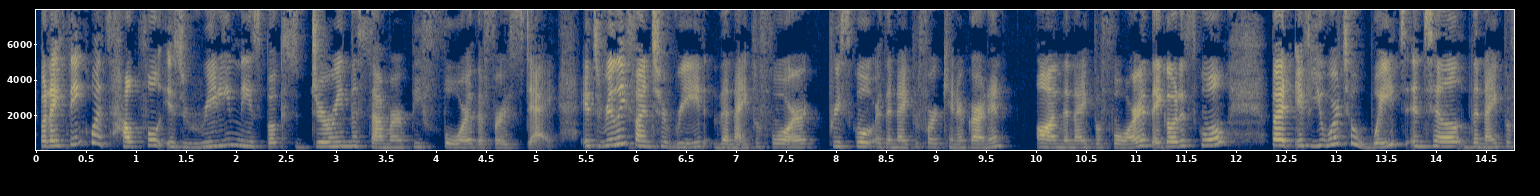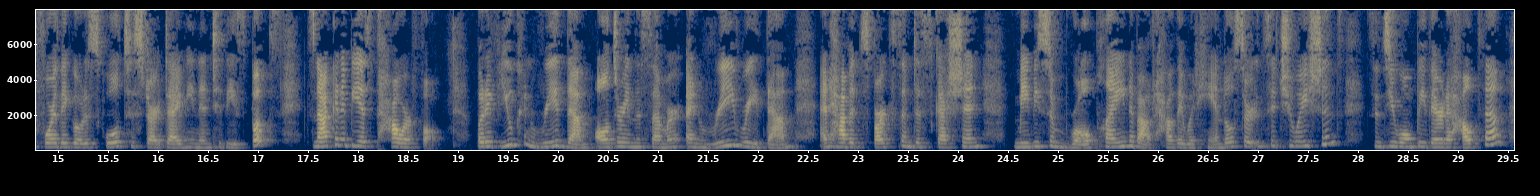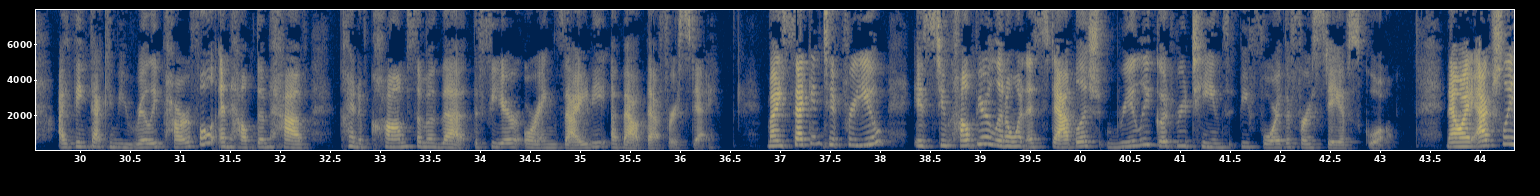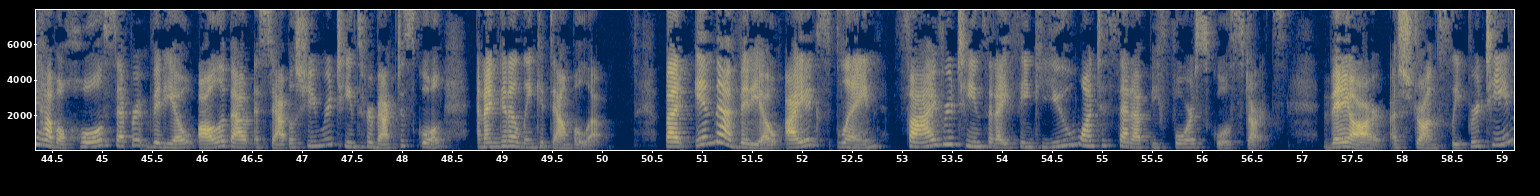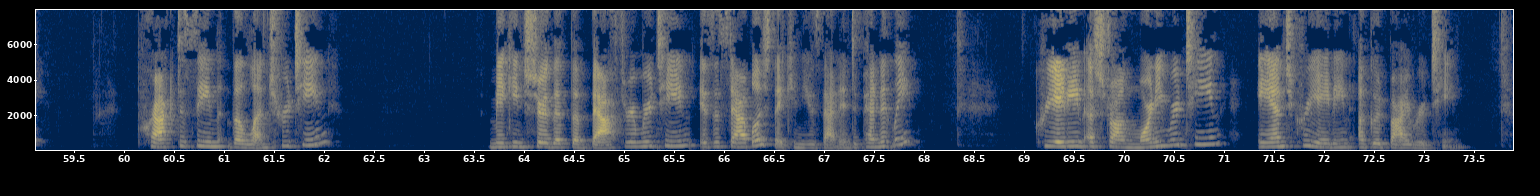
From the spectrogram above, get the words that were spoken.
But I think what's helpful is reading these books during the summer before the first day. It's really fun to read the night before preschool or the night before kindergarten on the night before they go to school. But if you were to wait until the night before they go to school to start diving into these books, it's not going to be as powerful. But if you can read them all during the summer and reread them and have it spark some discussion, maybe some role playing about how they would handle certain situations, since you won't be there to help them, I think that can be really powerful and help them have kind of calm some of that the fear or anxiety about that first day. My second tip for you is to help your little one establish really good routines before the first day of school. Now, I actually have a whole separate video all about establishing routines for back to school, and I'm going to link it down below. But in that video, I explain five routines that I think you want to set up before school starts. They are a strong sleep routine, practicing the lunch routine, making sure that the bathroom routine is established. They can use that independently. Creating a strong morning routine and creating a goodbye routine.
